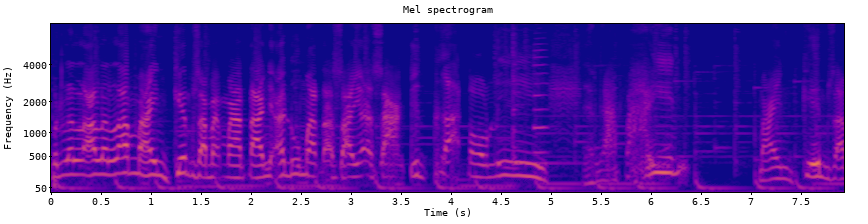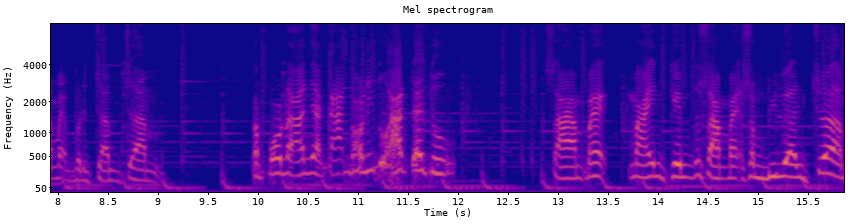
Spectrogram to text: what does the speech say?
berlelah-lelah main game sampai matanya, aduh mata saya sakit kak Tony. Ya ngapain? Main game sampai berjam-jam. Keponaannya Kak Tony itu ada itu sampai main game itu sampai 9 jam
